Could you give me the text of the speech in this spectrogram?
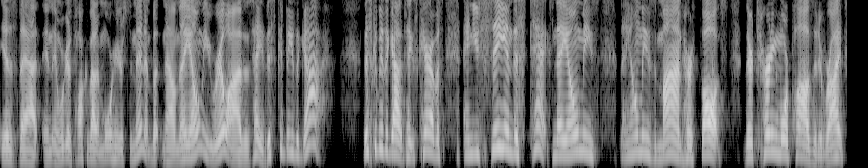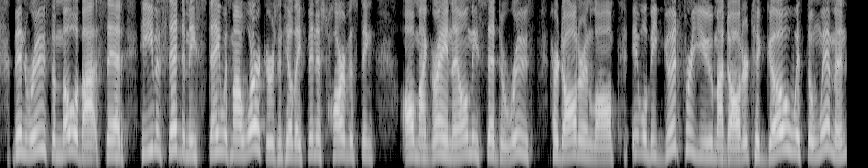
is that, and, and we're going to talk about it more here in just a minute, but now Naomi realizes, hey, this could be the guy. This could be the guy that takes care of us. And you see in this text, Naomi's Naomi's mind, her thoughts, they're turning more positive, right? Then Ruth the Moabite said, He even said to me, Stay with my workers until they finished harvesting all my grain. Naomi said to Ruth, her daughter in law, It will be good for you, my daughter, to go with the women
